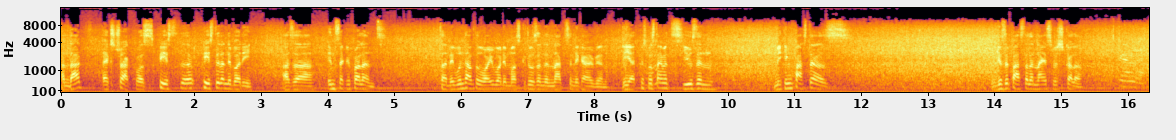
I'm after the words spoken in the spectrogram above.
and that extract was pasted pasted on the body as a insect repellent. So they wouldn't have to worry about the mosquitoes and the gnats in the Caribbean. Yeah, at Christmas time it's used in making pastels. It gives the pastel a nice rich color. It's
